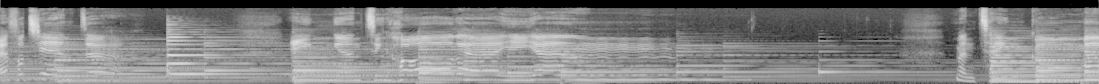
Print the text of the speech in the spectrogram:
jeg fortjente ingenting har igjen. Men tenk om jeg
